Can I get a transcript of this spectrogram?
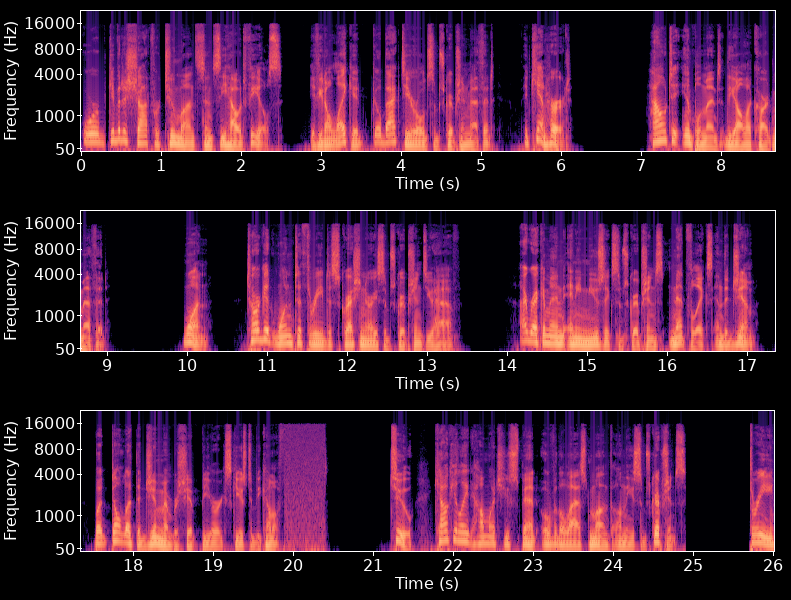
Or give it a shot for two months and see how it feels. If you don't like it, go back to your old subscription method. It can't hurt. How to implement the a la carte method. 1. Target 1 to 3 discretionary subscriptions you have. I recommend any music subscriptions, Netflix, and the gym, but don't let the gym membership be your excuse to become a f- 2. Calculate how much you spent over the last month on these subscriptions. 3.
